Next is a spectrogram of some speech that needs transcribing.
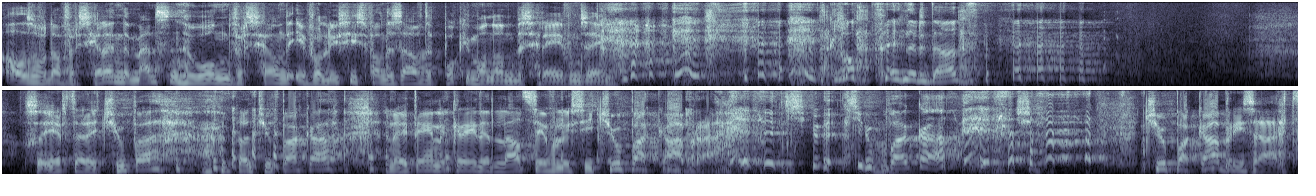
alsof dat verschillende mensen gewoon verschillende evoluties van dezelfde Pokémon aan het beschrijven zijn. Inderdaad. Zo eerst had je Chupa, dan Chupacca. En uiteindelijk krijg je de laatste evolutie Chupacabra. Chupacca. Chupacabrizard.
